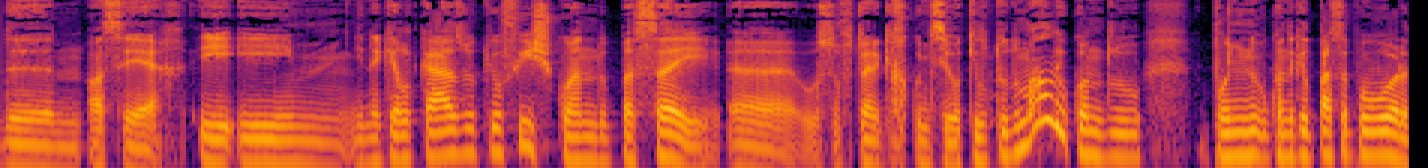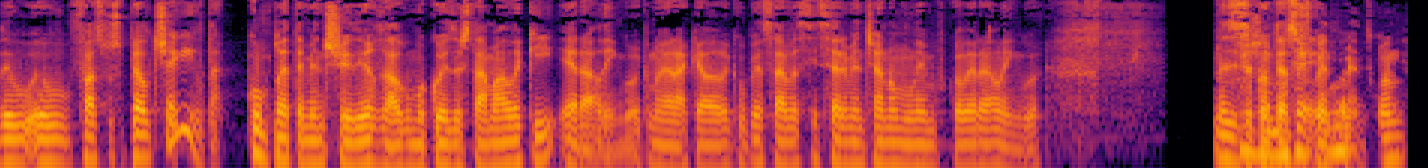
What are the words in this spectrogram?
de OCR. E, e, e, naquele caso o que eu fiz quando passei uh, o software que reconheceu aquilo tudo mal, eu quando ponho, quando aquilo passa para o Word, eu, eu faço o spell check e ele está completamente cheio de erros, alguma coisa está mal aqui, era a língua, que não era aquela que eu pensava, sinceramente já não me lembro qual era a língua. Mas isso acontece é, frequentemente. Quando,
